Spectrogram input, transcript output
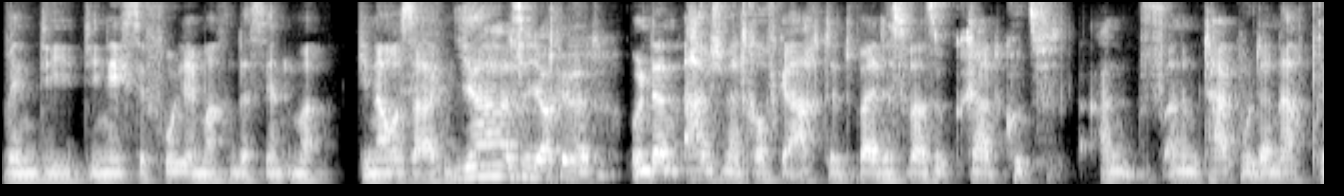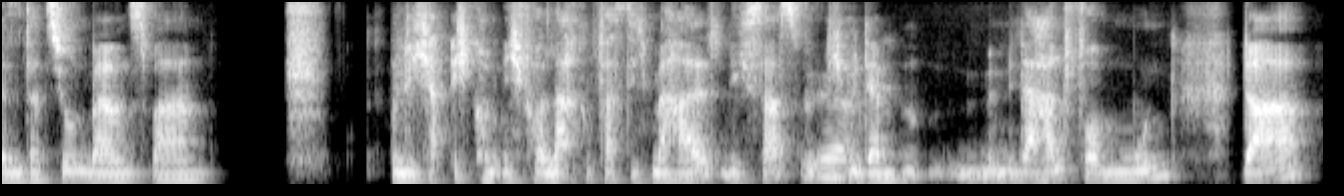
wenn die die nächste Folie machen, dass sie dann immer genau sagen. Ja, das habe ich auch gehört. Und dann habe ich mal drauf geachtet, weil das war so gerade kurz an, an einem Tag, wo danach Präsentationen bei uns waren. Und ich, ich konnte mich vor Lachen fast nicht mehr halten. Ich saß wirklich Ja. mit, der, mit der Hand vor dem Mund da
